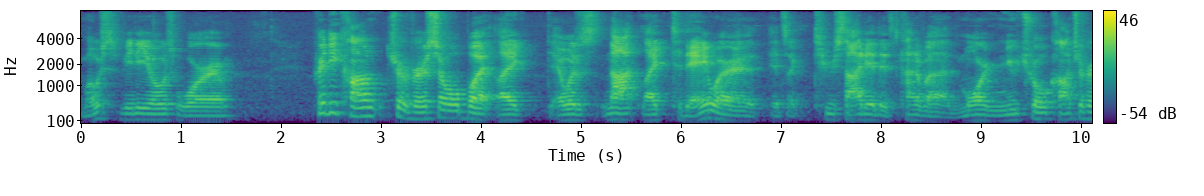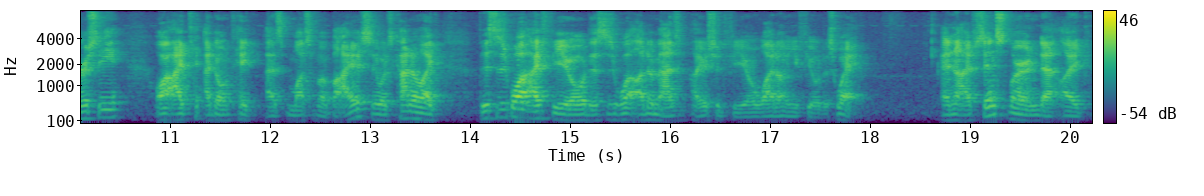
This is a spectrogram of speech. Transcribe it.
most videos were pretty controversial but like it was not like today where it's like two-sided, it's kind of a more neutral controversy or I t I don't take as much of a bias. It was kind of like, this is what I feel, this is what other Magic players should feel, why don't you feel this way? And I've since learned that like,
